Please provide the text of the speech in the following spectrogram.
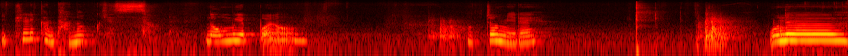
이 필리칸 다 넣겠어. 너무 예뻐요. 어쩜 이래? 오늘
